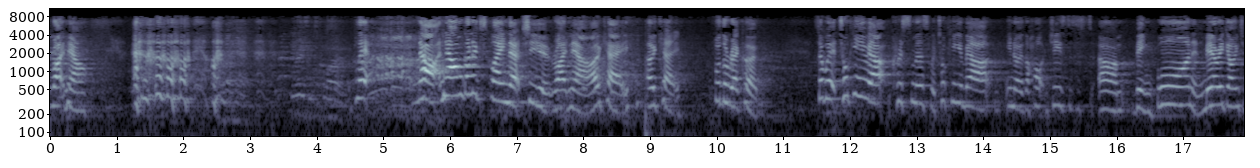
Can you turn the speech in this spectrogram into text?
right now. now, now I'm going to explain that to you right now. Okay, okay. for the record. So we're talking about Christmas. We're talking about, you know, the whole Jesus um, being born and Mary going to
